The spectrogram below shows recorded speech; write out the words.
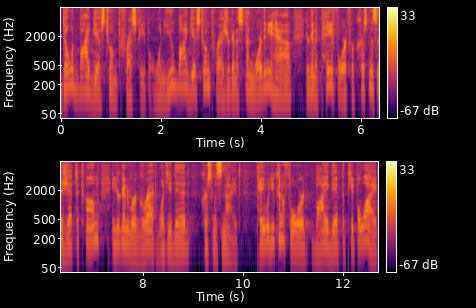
don't buy gifts to impress people. When you buy gifts to impress, you're going to spend more than you have. You're going to pay for it for Christmases yet to come, and you're going to regret what you did Christmas night. Pay what you can afford, buy a gift that people like,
